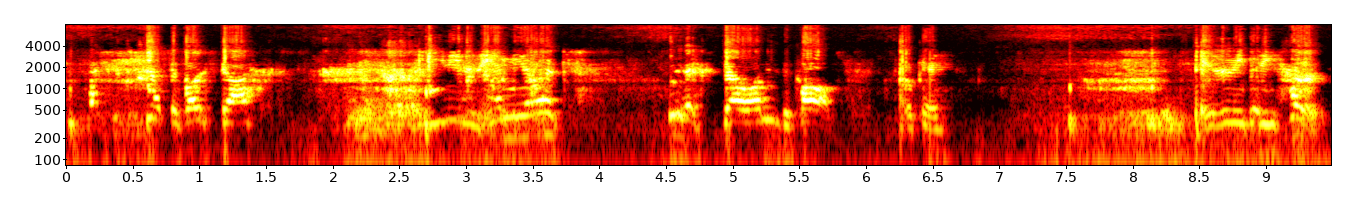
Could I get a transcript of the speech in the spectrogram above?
That's the first guy. You need an ambulance? No, I need the cops. Okay. Is anybody hurt?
